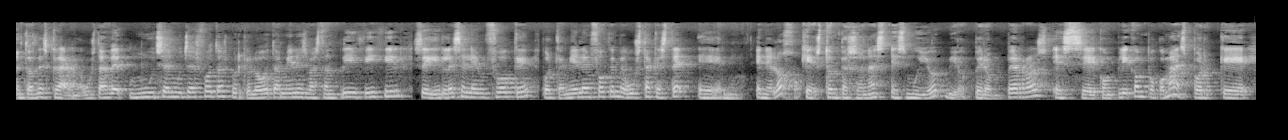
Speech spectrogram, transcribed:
Entonces, claro, me gusta hacer muchas, muchas fotos porque luego también es bastante difícil seguirles el enfoque, porque a mí el enfoque me gusta que esté en el ojo, que esto en personas es muy obvio, pero en perros es complica un poco más porque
